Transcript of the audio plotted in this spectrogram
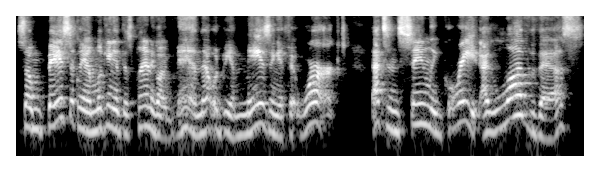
So basically, I'm looking at this plan and going, man, that would be amazing if it worked. That's insanely great. I love this,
